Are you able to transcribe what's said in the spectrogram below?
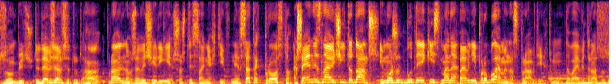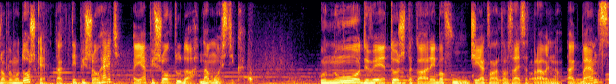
Зомбіч, ти де взявся тут, ага? Ну, правильно, вже вечеріє. Що ж ти Саня хотів? Не все так просто. А ще я не знаю, чий то данж. І можуть бути якісь в мене певні проблеми насправді. Тому давай відразу зробимо дошки. Так, ти пішов геть, а я пішов туди, на мостик. Ну, диви, теж така риба фу. Чи як вона там зветься правильно? Так, бемц.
